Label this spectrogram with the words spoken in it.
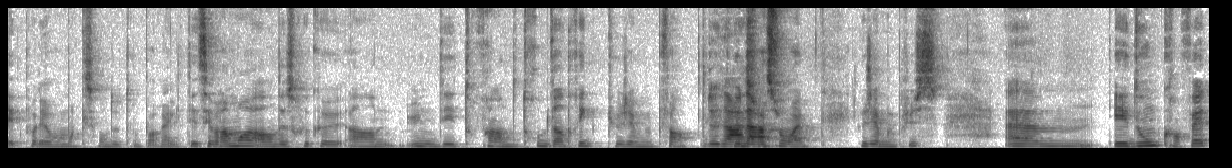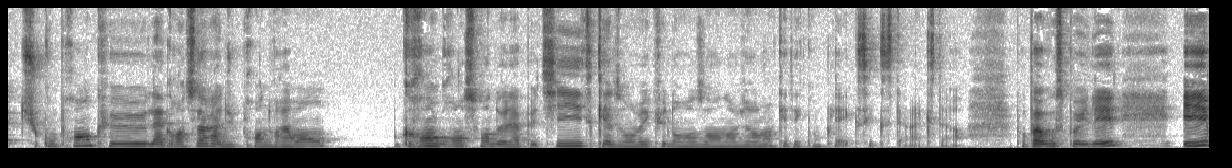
être pour les romans qui sont de temporalité. C'est vraiment un des trucs, euh, un, une des, enfin, des troupes d'intrigue que j'aime le plus. Enfin, De de narration, ouais, que j'aime le plus. Euh, et donc, en fait, tu comprends que la grande sœur a dû prendre vraiment grand, grand soin de la petite, qu'elles ont vécu dans un environnement qui était complexe, etc., etc. Pour pas vous spoiler. Et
